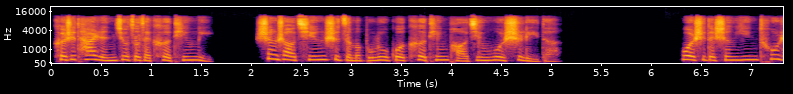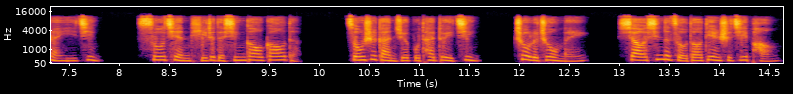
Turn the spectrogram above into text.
可是他人就坐在客厅里，盛少卿是怎么不路过客厅跑进卧室里的？卧室的声音突然一静，苏浅提着的心高高的，总是感觉不太对劲，皱了皱眉，小心的走到电视机旁。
